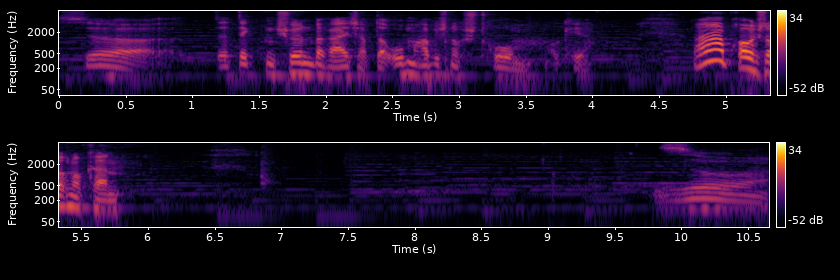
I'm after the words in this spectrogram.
so, der deckt einen schönen Bereich ab. Da oben habe ich noch Strom. Okay. Ah, brauche ich doch noch keinen. So.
